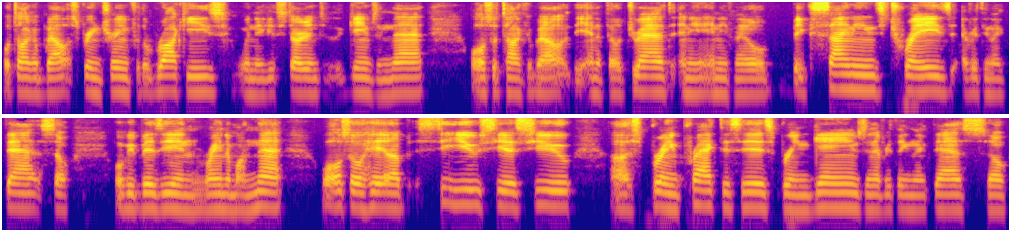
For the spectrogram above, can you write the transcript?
We'll talk about spring training for the Rockies when they get started into the games and that. We'll also talk about the NFL draft, any NFL big signings, trades, everything like that. So we'll be busy and random on that. We'll also hit up CU, CSU, uh, spring practices, spring games, and everything like that. So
